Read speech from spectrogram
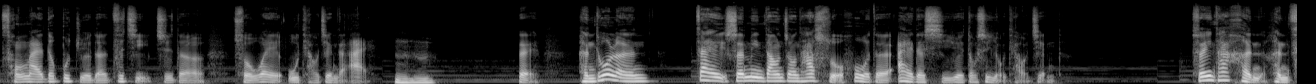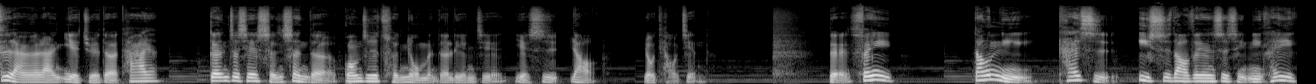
从来都不觉得自己值得所谓无条件的爱。嗯嗯，对，很多人在生命当中，他所获得爱的喜悦都是有条件的，所以他很很自然而然也觉得他。跟这些神圣的光之存有们的连接也是要有条件的，对，所以当你开始意识到这件事情，你可以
